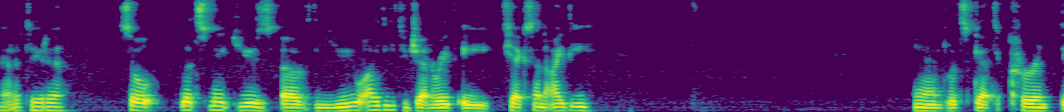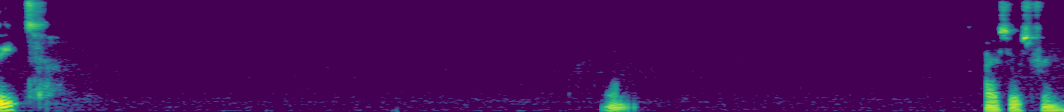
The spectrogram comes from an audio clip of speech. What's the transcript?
Metadata. So let's make use of the UUID to generate a TXN ID and let's get the current date. And ISO stream.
